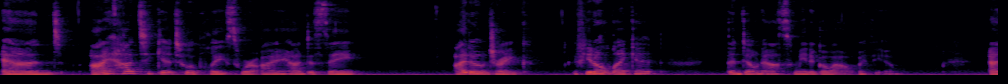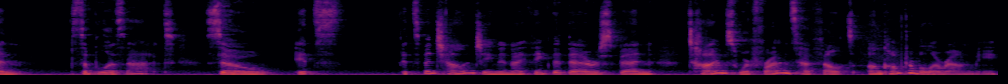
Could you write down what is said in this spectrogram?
And I had to get to a place where I had to say, I don't drink. If you don't like it, then don't ask me to go out with you. And simple as that. So it's it's been challenging and I think that there's been times where friends have felt uncomfortable around me.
